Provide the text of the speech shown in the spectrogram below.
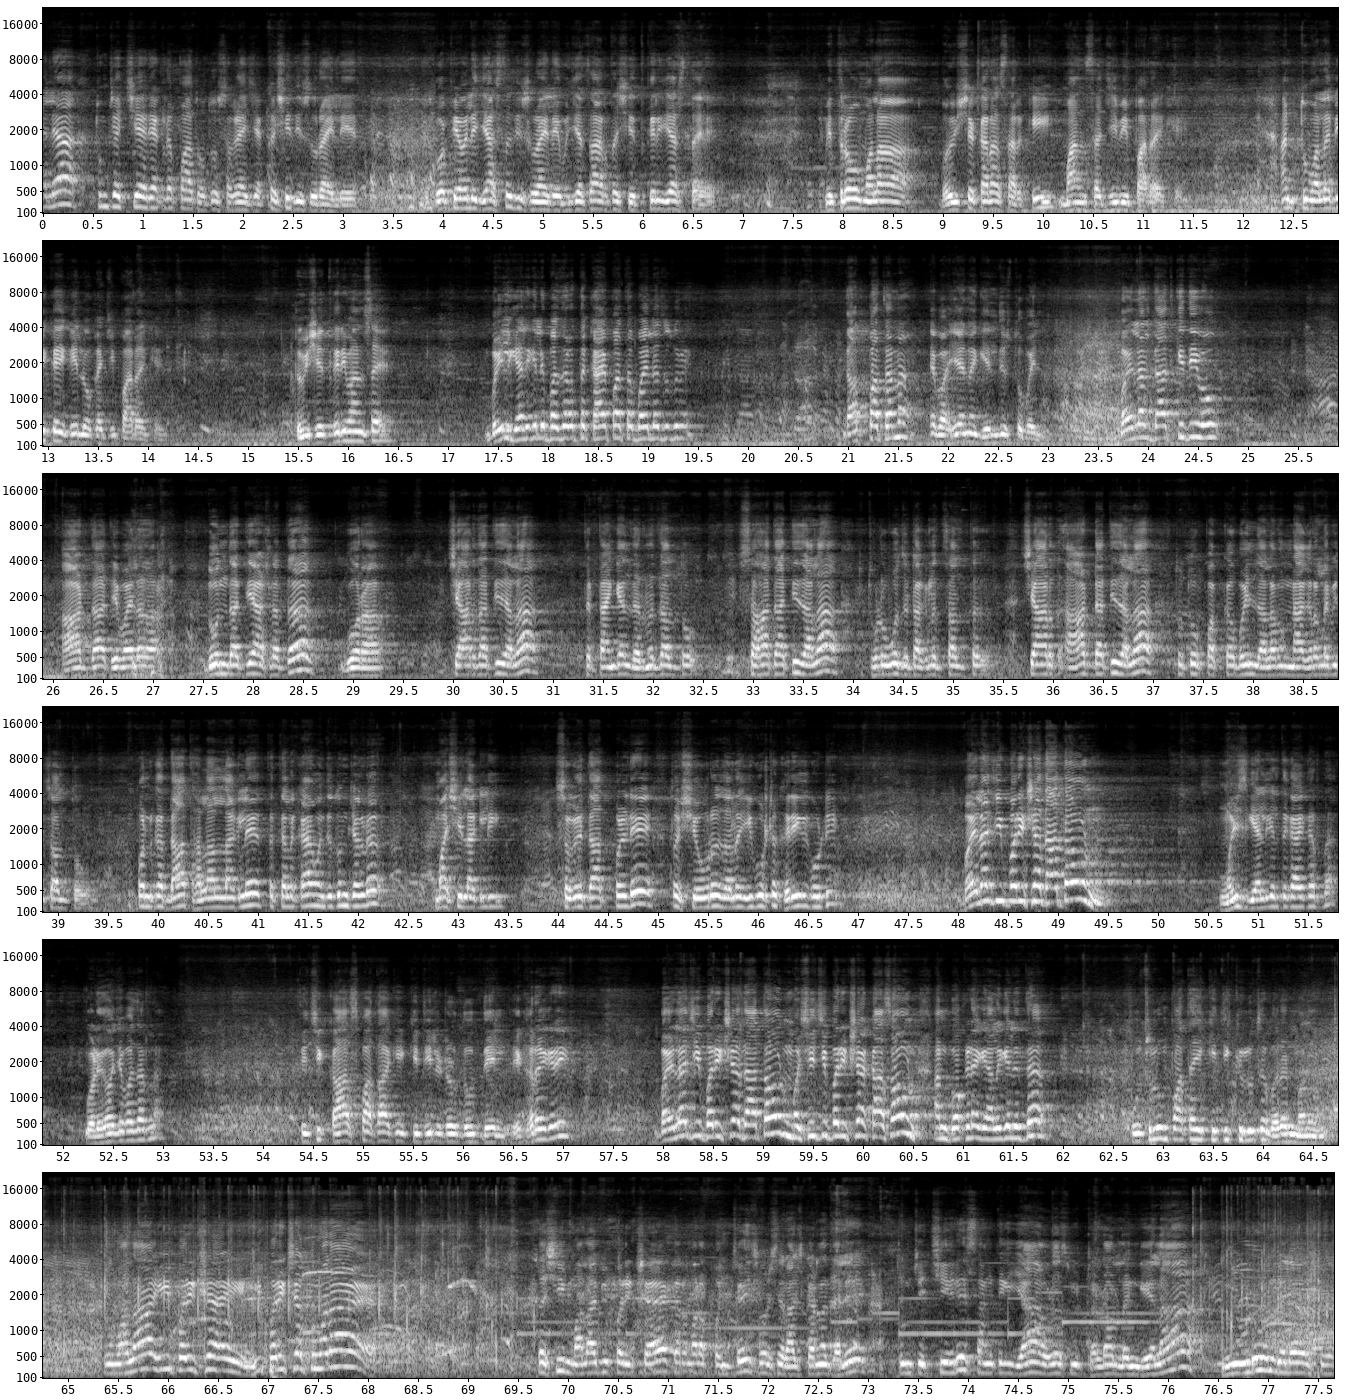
आल्या तुमच्या चेहऱ्याकडे पाहत होतो सगळ्याच्या. कसे दिसू राहिलेत गोप्यावाले जास्त दिसू राहिले म्हणजे याचा अर्थ शेतकरी जास्त आहे. मित्र मला भविष्यकारासारखी माणसाची बी पारख आहे. आणि तुम्हाला बी काही काही लोकांची पारख आहे. तुम्ही शेतकरी माणसं आहे. बैल घ्यायला गेले बाजारात तर काय पाहता बैलाचं तुम्ही? दात पाहता ना? हे बा यानं गेल दिसतो बैल. बैलाला दात किती भाऊ? आठ दात हे बैलाला. दोन दाती असला तर गोरा. चार दाती झाला तर टांग्याला धरणं चालतो. सहा दाती झाला थोडं वज टाकलं चालतं. चार आठ दाती झाला तर तो पक्का बैल झाला मग नागराला बी चालतो. पण का दात हलायला लागले तर त्याला काय म्हणते तुमच्याकडं? माशी लागली. सगळे दात पडले तर शेवरं झालं. ही गोष्ट खरी की खोटी? बैलाची परीक्षा दातावून म्हैस घ्यायला गेलं तर काय करता? गोडेगावच्या बाजारला. तिची कास पाहता की किती लिटर दूध देईल? हे खरं आहे की नाही? बैलाची परीक्षा दातावून म्हशीची परीक्षा कासावून आणि बोकड्या घ्यायला गेले तर? उचलून पाहता हे किती किलोचं भरण म्हणून. तुम्हाला ही परीक्षा आहे. ही परीक्षा तुम्हाला आहे. तशी मला बी परीक्षा आहे कारण मला पंचेचाळीस वर्ष राजकारणात झाले. तुमचे चेहरे सांगते की या वेळेस विठ्ठलराव लंगेला निवडून गेल्याशिवाय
